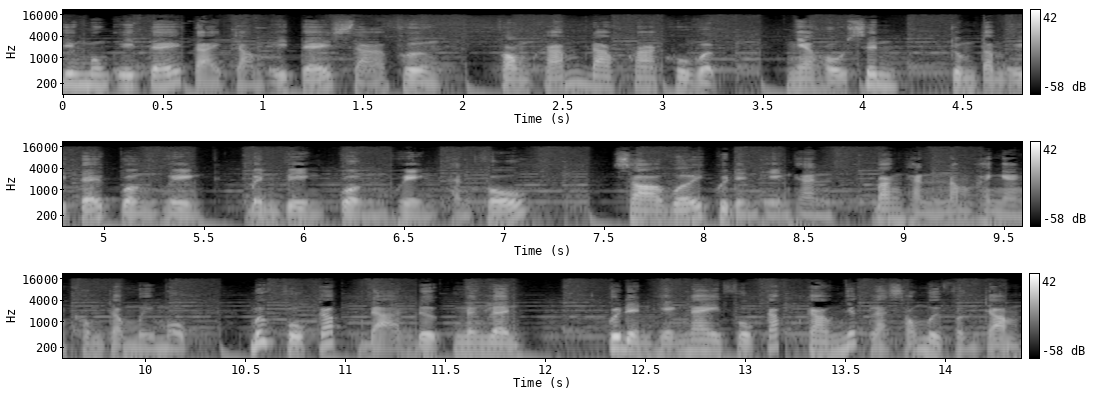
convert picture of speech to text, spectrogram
chuyên môn y tế tại trạm y tế xã phường, phòng khám đa khoa khu vực, nhà hộ sinh, trung tâm y tế quận huyện, bệnh viện quận huyện thành phố. So với quy định hiện hành ban hành năm 2011, mức phụ cấp đã được nâng lên. Quy định hiện nay phụ cấp cao nhất là 60%,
